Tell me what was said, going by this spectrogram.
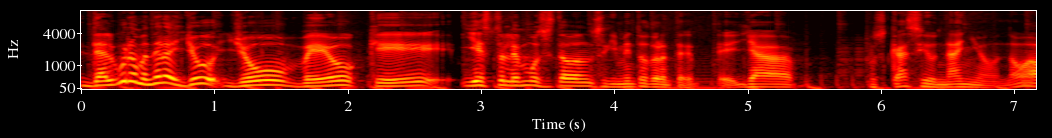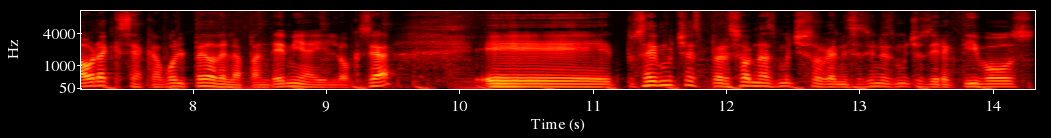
de alguna manera yo, yo veo que, y esto le hemos estado dando seguimiento durante eh, ya pues casi un año, ¿no? Ahora que se acabó el pedo de la pandemia y lo que sea, eh, pues hay muchas personas, muchas organizaciones, muchos directivos,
